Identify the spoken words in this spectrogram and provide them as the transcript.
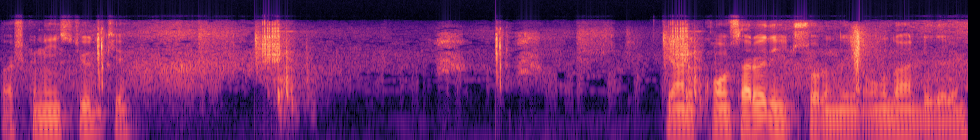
Başka ne istiyordu ki? Yani konserve de hiç sorun değil. Onu da hallederim.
